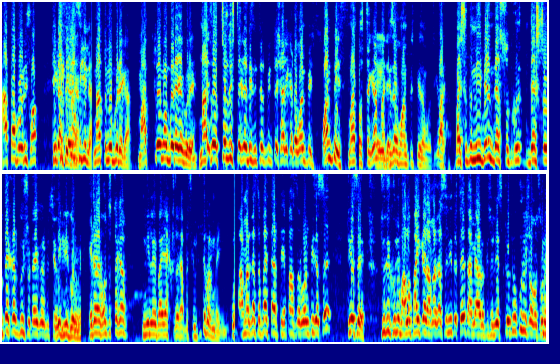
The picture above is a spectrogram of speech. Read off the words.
হাতা বড়ি সব ঠিক আছে কিনা? মাত্র নব্বই টাকা। মাত্র নব্বই টাকা করে। মাত্র চল্লিশ টাকা ডিজিটাল প্রিন্টের শাড়ি কাটা ওয়ান পিস ওয়ান পিস মাত্র দশ টাকা ওয়ান পিস পেয়ে যাব। ঠিক আছে? ভাই শুধু নিবেন দেড়শো দেড়শো টাকা দুইশো টাকা করে বিক্রি করবে। এটা পঞ্চাশ টাকা নিলে ভাই একশো টাকা আপনি সেল দিতে পারেন ভাই। আমার কাছে ভাই চার থেকে পাঁচ হাজার ওয়ান পিস আছে ঠিক আছে? যদি কোনো ভালো পাইকার আমার কাছে নিতে চাই আমি আরও কিছু লেস করে দেবো কোনো সমস্যা কোনো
